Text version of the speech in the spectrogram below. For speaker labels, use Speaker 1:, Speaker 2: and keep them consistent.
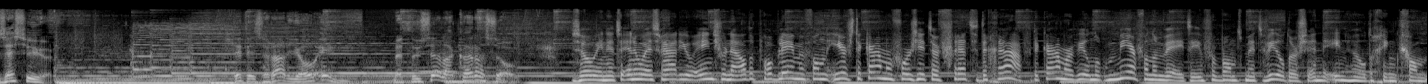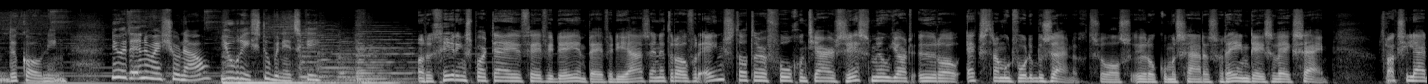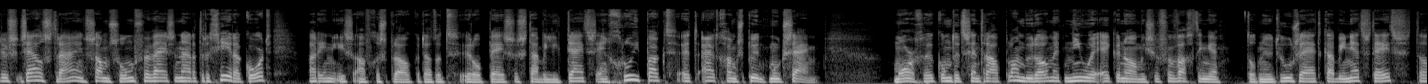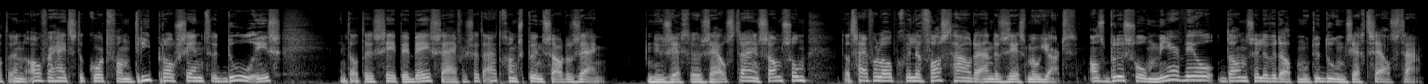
Speaker 1: 6 uur. Dit is Radio 1 met Lucella Carrasso.
Speaker 2: Zo in het NOS Radio 1-journaal de problemen van Eerste Kamervoorzitter Fred de Graaf. De Kamer wil nog meer van hem weten in verband met Wilders en de inhuldiging van de koning. Nu het NOS-journaal, Juri Stubenitski.
Speaker 3: Regeringspartijen VVD en PvdA zijn het erover eens dat er volgend jaar 6 miljard euro extra moet worden bezuinigd, zoals eurocommissaris Reen deze week zei. Fractieleiders Zeilstra en Samsom verwijzen naar het regeerakkoord... waarin is afgesproken dat het Europese Stabiliteits- en Groeipact het uitgangspunt moet zijn. Morgen komt het Centraal Planbureau met nieuwe economische verwachtingen. Tot nu toe zei het kabinet steeds dat een overheidstekort van 3% het doel is... en dat de CPB-cijfers het uitgangspunt zouden zijn. Nu zeggen Zeilstra en Samsom dat zij voorlopig willen vasthouden aan de 6 miljard. Als Brussel meer wil, dan zullen we dat moeten doen, zegt Zeilstra.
